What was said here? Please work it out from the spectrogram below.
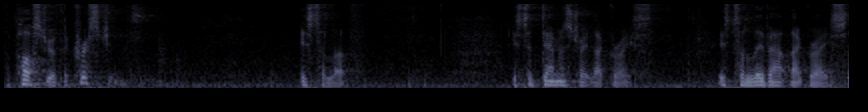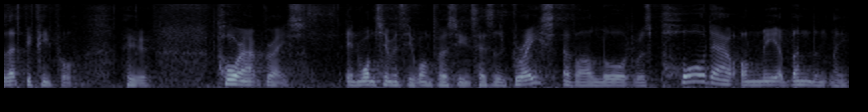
The posture of the Christian is to love, is to demonstrate that grace, is to live out that grace. So let's be people who pour out grace. In 1 Timothy 1 verse 18 says, The grace of our Lord was poured out on me abundantly,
